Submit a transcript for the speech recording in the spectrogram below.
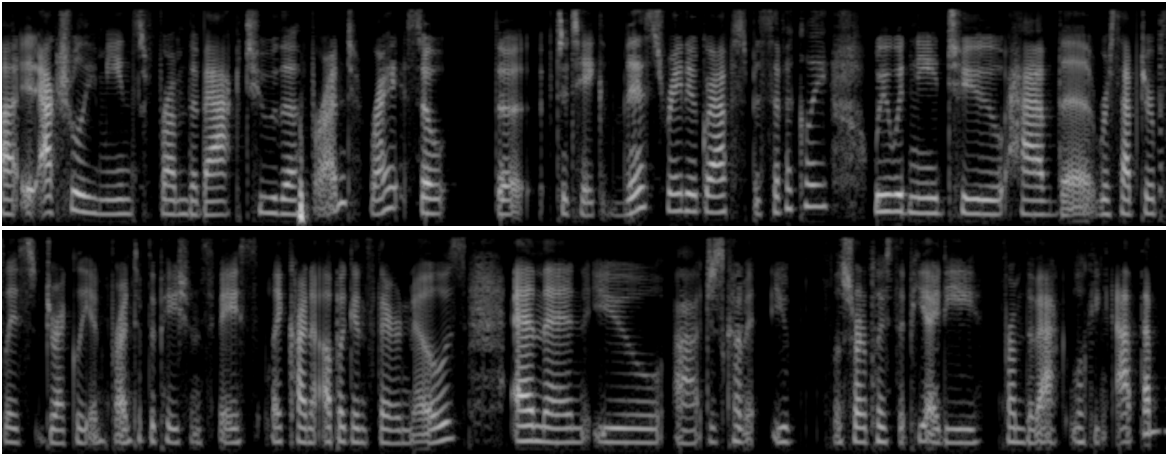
uh, it actually means from the back to the front, right? So the, to take this radiograph specifically, we would need to have the receptor placed directly in front of the patient's face, like kind of up against their nose, and then you uh, just kind of you sort of place the PID from the back, looking at them.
